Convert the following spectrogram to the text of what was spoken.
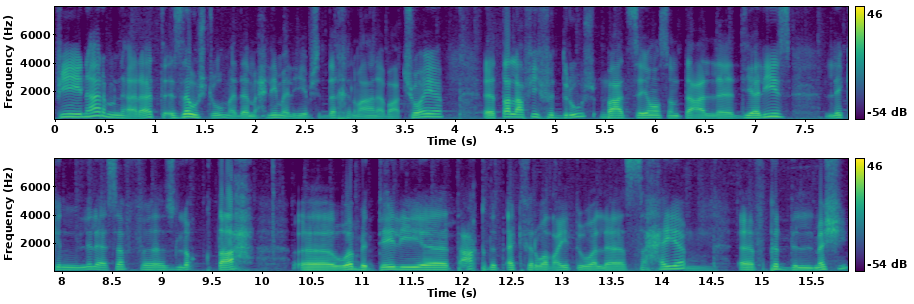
في نهار من النهارات زوجته مدام حليمة اللي هي باش تدخل معنا بعد شوية آه، طلع فيه في الدروج بعد séance نتاع ال dialyse لكن للأسف آه، زلق طاح آه، وبالتالي تعقدت أكثر وضعيته الصحية فقد المشي.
